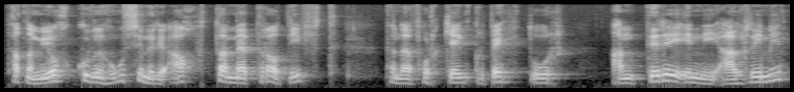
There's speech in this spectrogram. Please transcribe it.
Þarna mjókkum við húsin er í 8 metra á dýft, þannig að fólk gengur beint úr andiri inn í alrými.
